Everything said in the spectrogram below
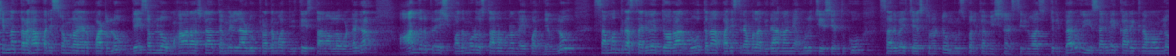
చిన్న తరహా పరిశ్రమల ఏర్పాటులో దేశంలో మహారాష్ట్ర తమిళనాడు ప్రథమ ద్వితీయ స్థానంలో ఉండగా ఆంధ్రప్రదేశ్ పదమూడో స్థానం ఉన్న నేపథ్యంలో సమగ్ర సర్వే ద్వారా నూతన పరిశ్రమల విధానాన్ని అమలు చేసేందుకు సర్వే చేస్తున్నట్టు మున్సిపల్ కమిషనర్ శ్రీనివాస్ తెలిపారు. ఈ సర్వే కార్యక్రమంలో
